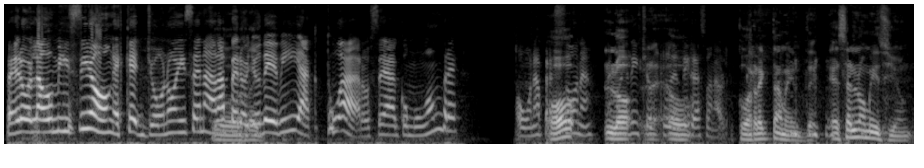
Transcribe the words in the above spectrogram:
Pero la omisión es que yo no hice nada, pero yo debía actuar. O sea, como un hombre o una persona, lo, dicho, Correctamente, esa es la omisión.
